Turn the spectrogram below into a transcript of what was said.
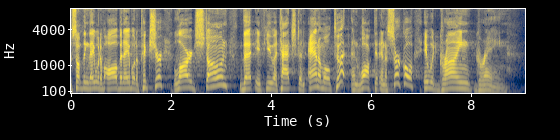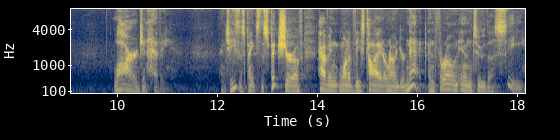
something they would have all been able to picture. Large stone that if you attached an animal to it and walked it in a circle, it would grind grain. Large and heavy. And Jesus paints this picture of having one of these tied around your neck and thrown into the sea.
